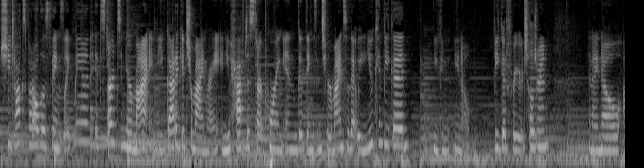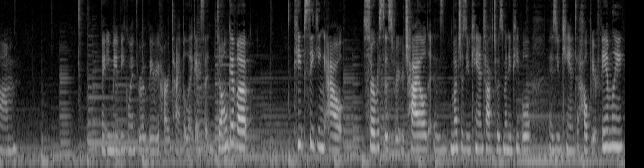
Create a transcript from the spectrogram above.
she talks about all those things like, man, it starts in your mind. You've got to get your mind right and you have to start pouring in good things into your mind so that way you can be good. You can, you know, be good for your children. And I know um, that you may be going through a very hard time, but like I said, don't give up. Keep seeking out services for your child as much as you can. Talk to as many people as you can to help your family,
